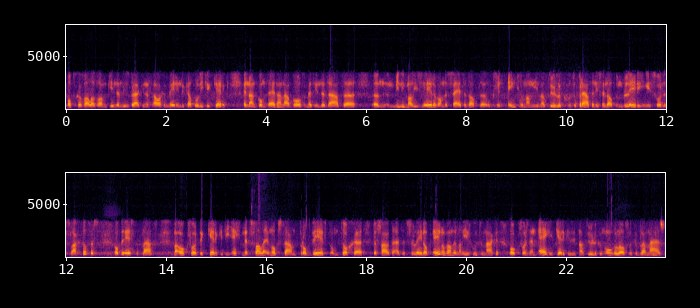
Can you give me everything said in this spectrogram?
Opgevallen van kindermisbruik in het algemeen in de katholieke kerk. En dan komt hij dan naar boven met inderdaad een minimaliseren van de feiten dat op geen enkele manier natuurlijk goed te praten is. En dat een belediging is voor de slachtoffers op de eerste plaats. Maar ook voor de kerken die echt met vallen en opstaan probeert om toch uh, de fouten uit het verleden op een of andere manier goed te maken. Ook voor zijn eigen kerk is dit natuurlijk een ongelofelijke blamage.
